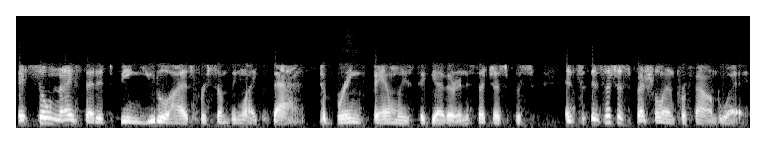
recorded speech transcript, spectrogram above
it's so nice that it's being utilized for something like that to bring families together in such a in, in such a special and profound way.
